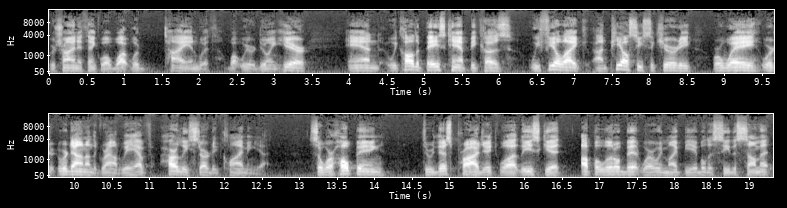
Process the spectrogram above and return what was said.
we were trying to think, well, what would tie in with what we were doing here? And we called it Basecamp because we feel like on PLC security, we're way, we're, we're down on the ground. We have hardly started climbing yet. So we're hoping through this project, we'll at least get up a little bit where we might be able to see the summit,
